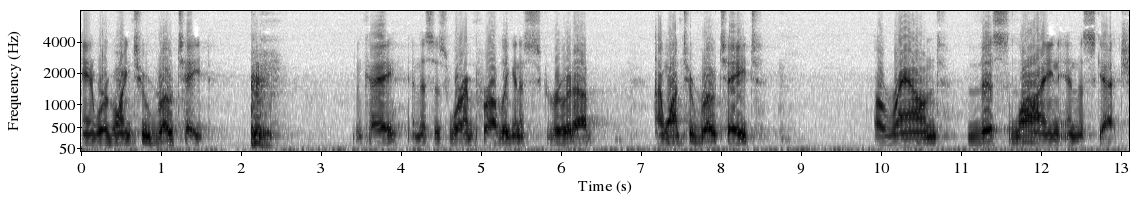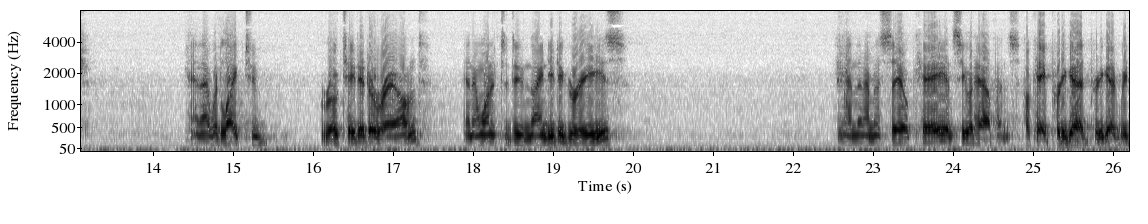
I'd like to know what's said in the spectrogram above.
and we're going to rotate. okay, and this is where I'm probably going to screw it up. I want to rotate around this line in the sketch. And I would like to rotate it around, and I want it to do 90 degrees. And then I'm going to say OK and see what happens. OK, pretty good, pretty good. We,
